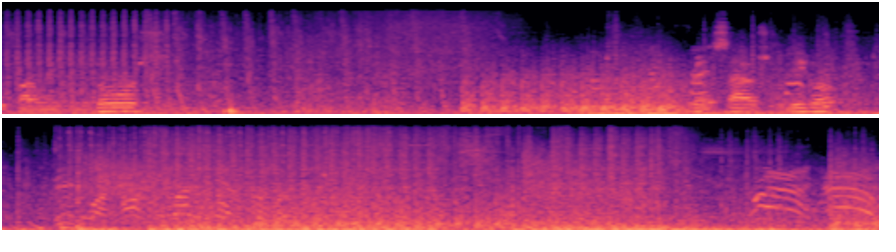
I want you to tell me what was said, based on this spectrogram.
Too far away from the doors. Press out illegal. Visual on hostile light assault trooper. Frag out!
